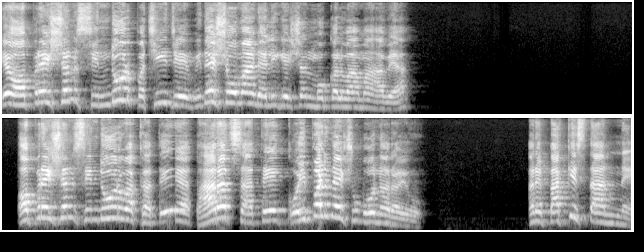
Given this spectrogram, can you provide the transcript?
કે ઓપરેશન સિંદૂર પછી જે વિદેશોમાં ડેલિગેશન મોકલવામાં આવ્યા, ઓપરેશન સિંદૂર વખતે ભારત સાથે કોઈ પણ દેશ ઊભો ન રહ્યો અને પાકિસ્તાનને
